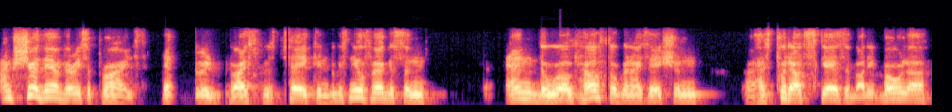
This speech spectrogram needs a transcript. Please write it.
I'm sure they're very surprised that their advice was taken because Neil Ferguson and the World Health Organization uh, has put out scares about Ebola,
